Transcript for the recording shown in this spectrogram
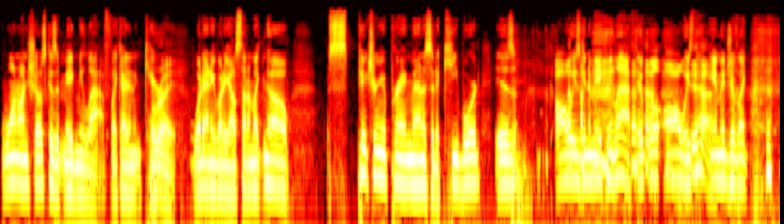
one on shows because it made me laugh. Like I didn't care Right. what anybody else thought. I'm like, no, s- picturing a praying mantis at a keyboard is always going to make me laugh. It will always that image of like. ugh,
